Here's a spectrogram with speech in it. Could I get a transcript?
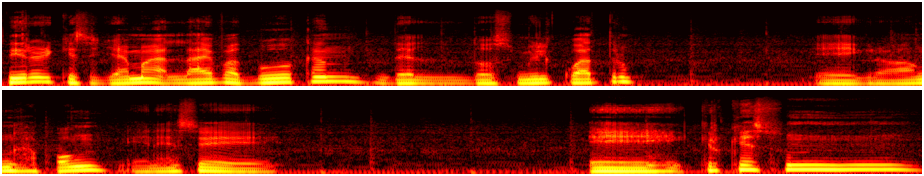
Theater que se llama Live at Budokan del 2004, eh, grabado en Japón. En ese, eh, creo que es un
